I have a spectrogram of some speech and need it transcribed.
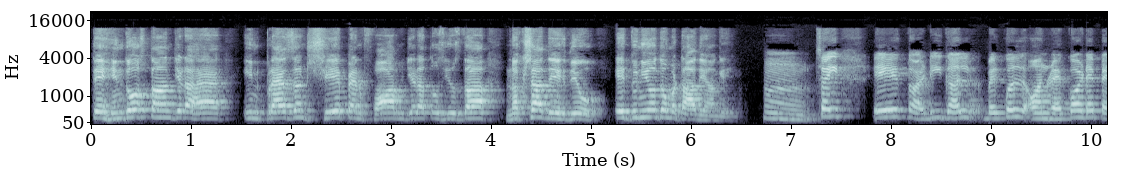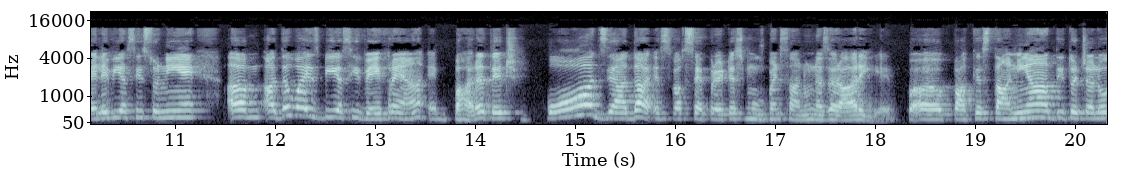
ਤੇ ਹਿੰਦੁਸਤਾਨ ਜਿਹੜਾ ਹੈ in present shape and form ਜਿਹੜਾ ਤੁਸੀਂ ਉਸ ਦਾ ਨਕਸ਼ਾ ਦੇਖਦੇ ਹੋ, ਇਹ ਦੁਨੀਆ ਤੋਂ ਮਿਟਾ ਦੇਾਂਗੇ ਹਮ ਸਹੀ। ਇਹ ਤੁਹਾਡੀ ਗੱਲ ਬਿਲਕੁਲ ਔਨ ਰਿਕਾਰਡ ਹੈ, ਪਹਿਲੇ ਵੀ ਅਸੀਂ ਸੁਣੀ ਹੈ। ਅਦਰਵਾਈਜ਼ ਵੀ ਅਸੀਂ ਵੇਖ ਰਹੇ ਹਾਂ ਭਾਰਤ ਵਿੱਚ ਬਹੁਤ ਜ਼ਿਆਦਾ ਇਸ ਵਕਤ ਸੈਪਰੇਟਿਸਟ ਮੂਵਮੈਂਟ ਸਾਨੂੰ ਨਜ਼ਰ ਆ ਰਹੀ ਹੈ। ਪਾਕਿਸਤਾਨੀਆਂ ਦੀ ਤਾਂ ਚਲੋ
